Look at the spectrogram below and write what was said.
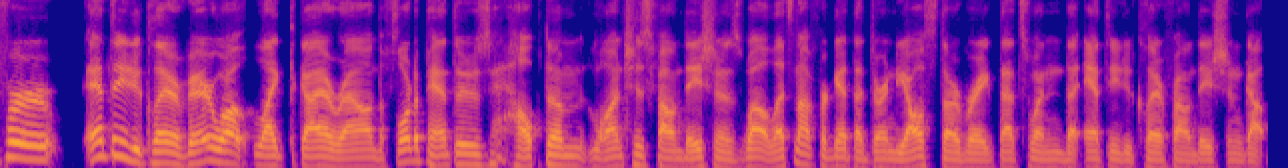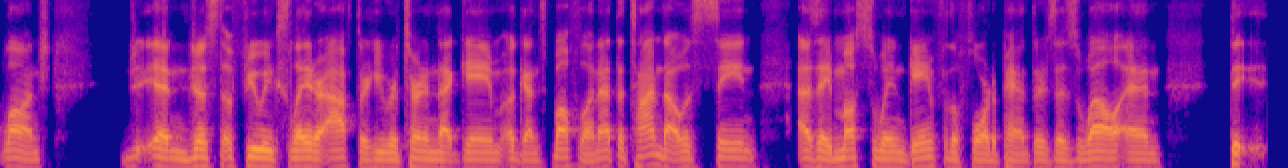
for Anthony Duclair, very well liked guy around. The Florida Panthers helped him launch his foundation as well. Let's not forget that during the All Star break, that's when the Anthony Duclair Foundation got launched and just a few weeks later after he returned in that game against Buffalo. And at the time, that was seen as a must-win game for the Florida Panthers as well. And the,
